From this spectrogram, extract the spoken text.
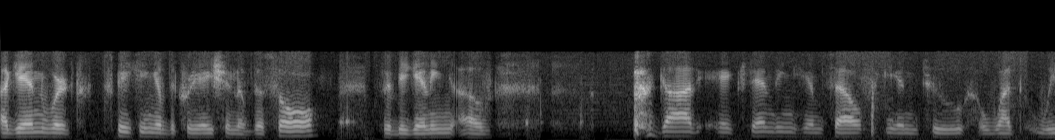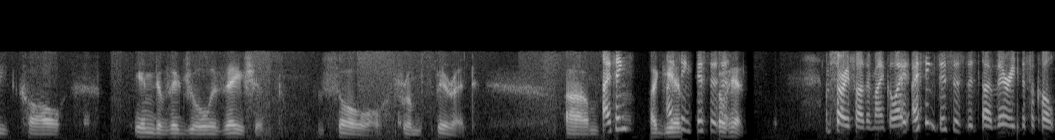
Again, we're speaking of the creation of the soul, the beginning of God extending himself into what we call individualization, soul from spirit. Um, I think again, I think this is go a, ahead. I'm sorry, Father Michael. I, I think this is the, a very difficult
